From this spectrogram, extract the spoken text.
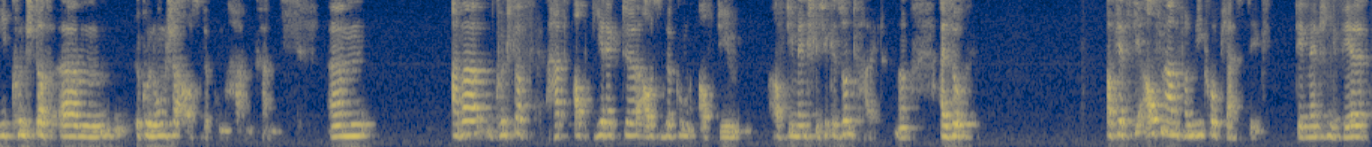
wie Kunststoff ähm, ökonomische Auswirkungen haben kann. Ähm, aber Kunststoff hat auch direkte Auswirkungen auf die, auf die menschliche Gesundheit. Ne? Also ob jetzt die Aufnahme von Mikroplastik den Menschen gefährdet,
